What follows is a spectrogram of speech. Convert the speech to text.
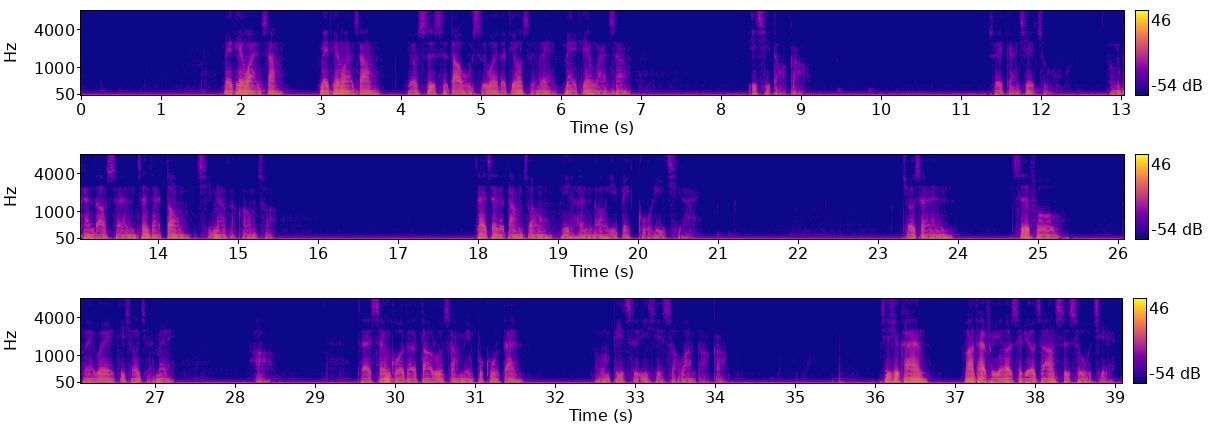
每天晚上，每天晚上有四十到五十位的弟兄姊妹，每天晚上一起祷告。所以感谢主，我们看到神正在动奇妙的工作。在这个当中，你很容易被鼓励起来。求神赐福每位弟兄姐妹，好，在神国的道路上面不孤单。我们彼此一起守望祷告。继续看马太福音二十六章四十五节。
